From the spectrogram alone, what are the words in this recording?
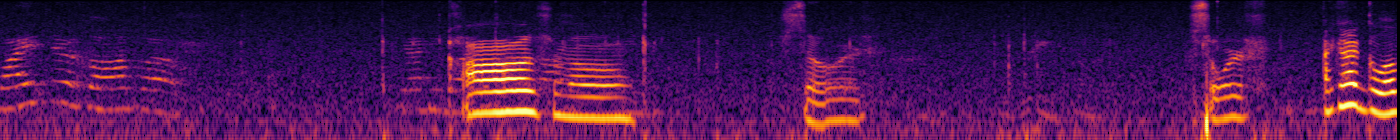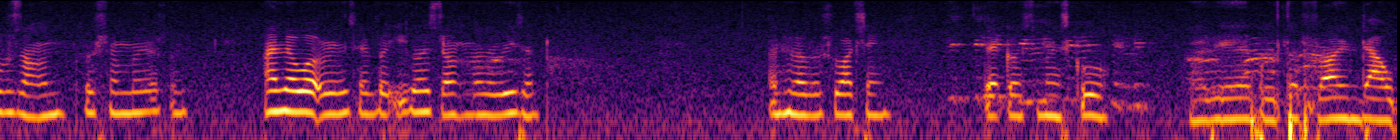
Why is there lava? Cosmo sword. Sword. I got gloves on for some reason. I know what reason, but you guys don't know the reason. And whoever's watching, that goes to my school. I'll be able to find out.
